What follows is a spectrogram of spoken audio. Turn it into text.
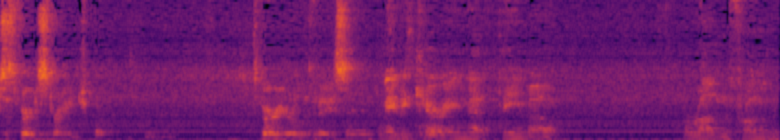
just very strange, but it's very early phase. Maybe carrying that theme out around the front of the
